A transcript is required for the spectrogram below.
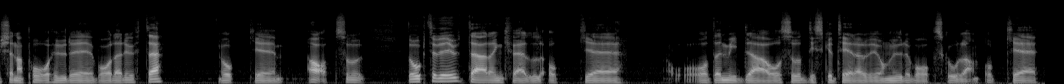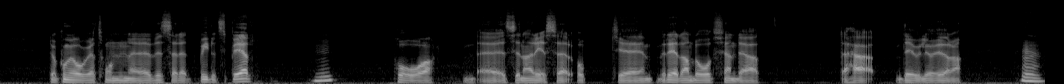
känna på hur det var där ute. Och eh, ja, så då åkte vi ut där en kväll och eh, åt en middag och så diskuterade vi om hur det var på skolan. Och eh, då kommer jag ihåg att hon eh, visade ett bildspel mm. på eh, sina resor och eh, redan då kände jag att det här, det vill jag göra. Mm.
